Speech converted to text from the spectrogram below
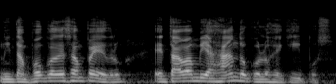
ni tampoco de San Pedro, estaban viajando con los equipos.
